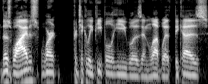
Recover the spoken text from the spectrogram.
those wives weren't particularly people he was in love with because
